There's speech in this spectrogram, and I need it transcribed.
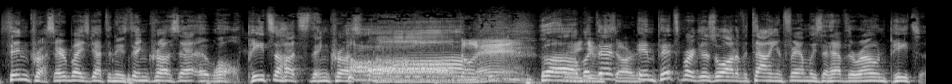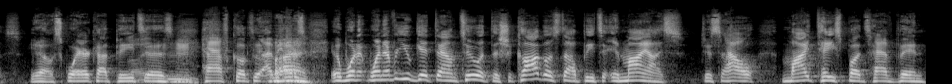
Thin crust. Everybody's got the new thin crust. Uh, well, Pizza Hut's thin crust. Oh, man. Uh, but then in Pittsburgh, there's a lot of Italian families that have their own pizzas. You know, square cut pizzas, half cooked. I mean, Right. There's- when, whenever you get down to it, the Chicago style pizza, in my eyes, just how my taste buds have been,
